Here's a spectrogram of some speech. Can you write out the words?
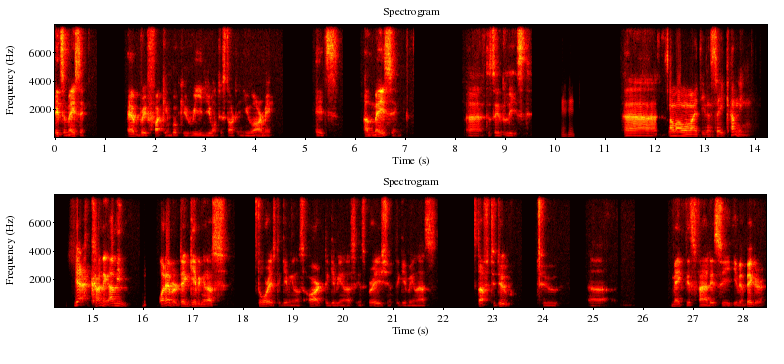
it's amazing every fucking book you read you want to start a new army it's amazing uh, to say the least Mhm. uh, Someone might even say cunning. yeah, cunning. I mean, whatever. They're giving us stories, they're giving us art, they're giving us inspiration, they're giving us stuff to do to uh, make this fantasy even bigger.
